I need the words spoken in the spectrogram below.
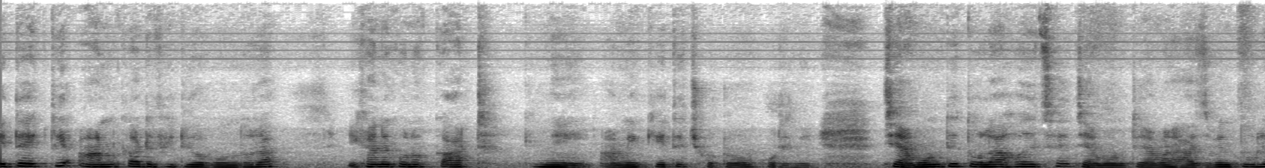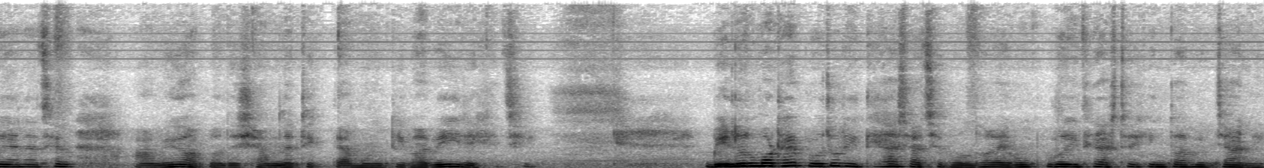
এটা একটি আনকাট ভিডিও বন্ধুরা। এখানে কোনো কাট নেই, আমি কেটে ছোটও করিনি। যেমনটি তোলা হয়েছে, যেমনটি আমার হাজব্যান্ড তুলে এনেছেন, আমিও আপনাদের সামনে ঠিক তেমনটিভাবেই রেখেছি। বেলুর মঠের প্রচুর ইতিহাস আছে বন্ধুরা, এবং পুরো ইতিহাসটাই কিন্তু আমি জানি।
